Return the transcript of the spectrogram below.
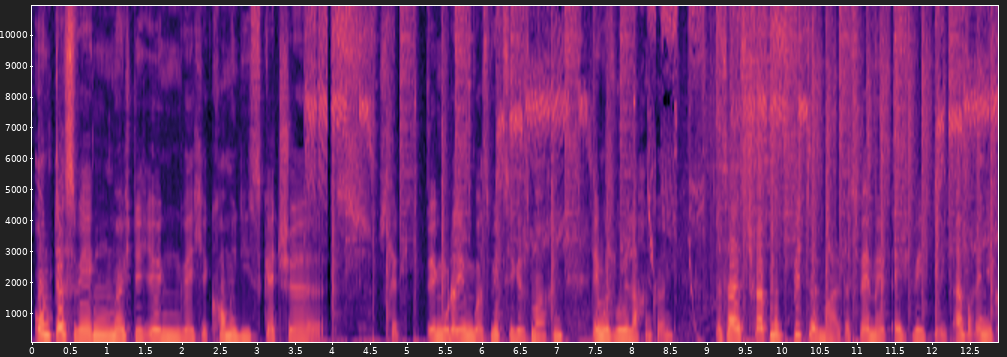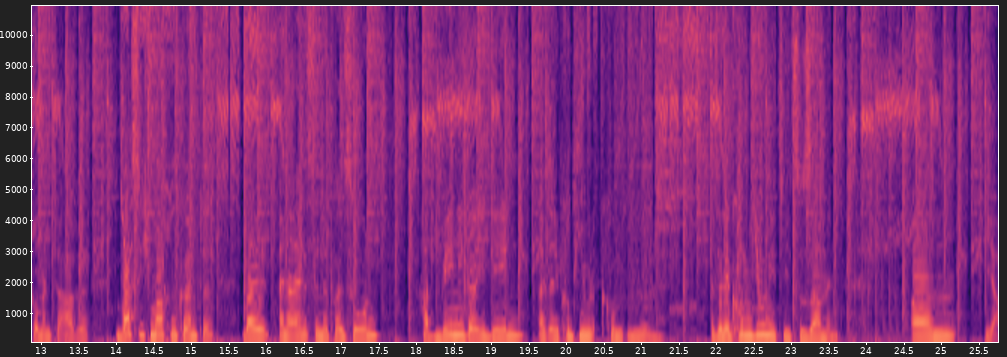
Und deswegen möchte ich irgendwelche Comedy-Sketche Sketch, oder irgendwas Witziges machen. Irgendwas, wo ihr lachen könnt. Das heißt, schreibt mir bitte mal, das wäre mir jetzt echt wichtig, einfach in die Kommentare, was ich machen könnte, weil eine einzelne Person hat weniger Ideen als eine, Compu Com als eine Community zusammen. Ähm, ja.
